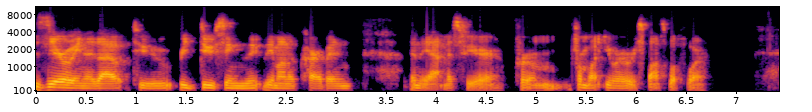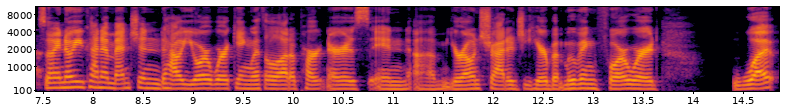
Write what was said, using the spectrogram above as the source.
zeroing it out to reducing the, the amount of carbon in the atmosphere from from what you were responsible for. So I know you kind of mentioned how you're working with a lot of partners in um, your own strategy here, but moving forward, what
